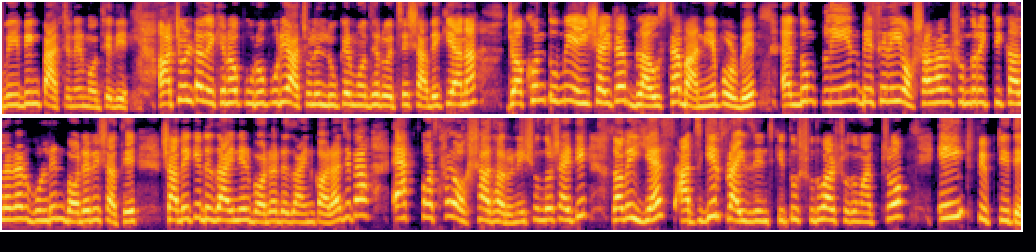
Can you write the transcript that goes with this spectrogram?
ওয়েবিং প্যাটার্নের মধ্যে দিয়ে। আঁচলটা দেখে নাও পুরোপুরি আঁচলের লুকের মধ্যে রয়েছে সাবেকিয়ানা। যখন তুমি এই শাড়িটা, ব্লাউজটা বানিয়ে পরবে, একদম প্লেন বেসের এই অসাধারণ সুন্দর একটি কালার আর গোল্ডেন বর্ডারের সাথে সাবেকি ডিজাইনের বর্ডার ডিজাইন করা, যেটা এক কথায় অসাধারণ এই সুন্দর শাড়িটি। তবে ইয়েস আজকের প্রাইস রেঞ্জ কিন্তু শুধু আর শুধুমাত্র এইট ফিফটিতে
